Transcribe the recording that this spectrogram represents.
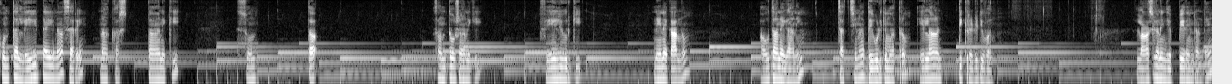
కొంత లేట్ అయినా సరే నా కష్టానికి సొంత కొత్త సంతోషానికి ఫెయిల్యూర్కి నేనే కారణం? అవుతానే కానీ చచ్చిన దేవుడికి మాత్రం ఎలాంటి క్రెడిట్ ఇవ్వను. లాస్ట్గా నేను చెప్పేది ఏంటంటే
